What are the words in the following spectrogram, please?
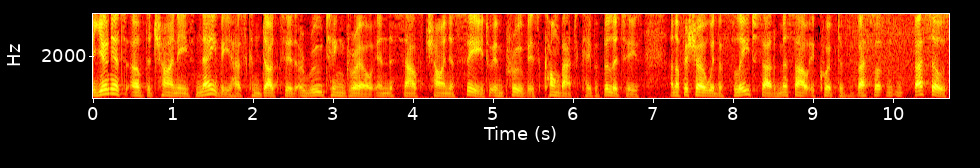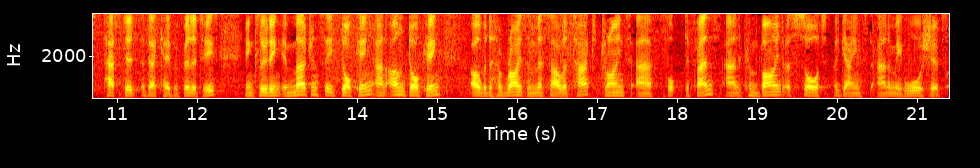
A unit of the Chinese Navy has conducted a routine drill in the South China Sea to improve its combat capabilities. An official with the fleet said missile-equipped vessel, vessels tested their capabilities, including emergency docking and undocking, over-the-horizon missile attack, joint air uh, defense, and combined assault against enemy warships.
